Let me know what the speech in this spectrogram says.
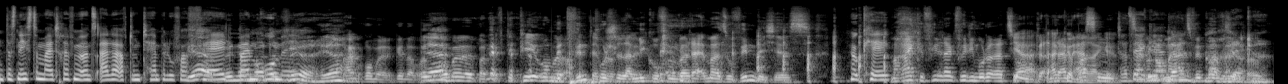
Und das nächste Mal treffen wir uns alle auf dem Tempelhofer Ja, Feld beim Rummel. dafür, ja. Beim Rummel, genau. Beim Ja. Rummel, beim FDP-Rummel. Mit Windpuschel am Mikrofon, weil da immer so windig ist. Okay. Mareike, vielen Dank für die Moderation. Ja, An danke, ersten. Tatsache gerne. nochmal herzlich willkommen. Mareike. hier.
